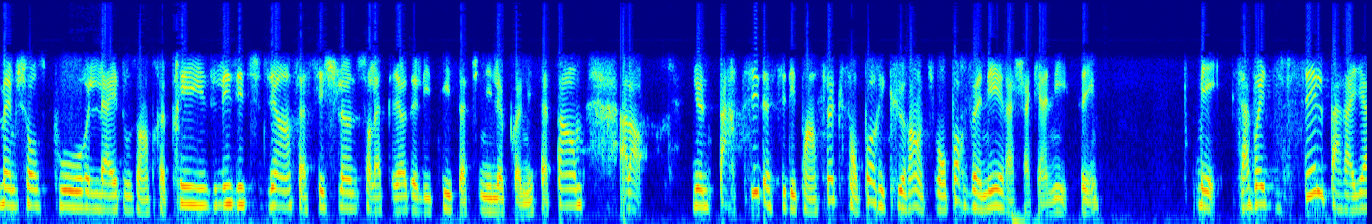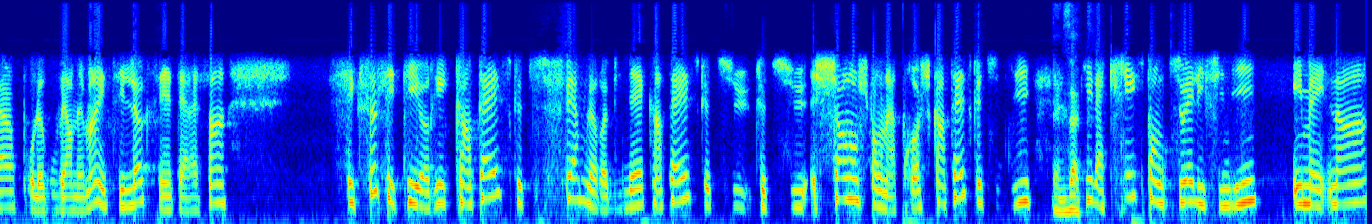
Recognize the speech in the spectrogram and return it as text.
Même chose pour l'aide aux entreprises. Les étudiants, ça s'échelonne sur la période de l'été, ça finit le 1er septembre. Alors, il y a une partie de ces dépenses-là qui sont pas récurrentes, qui vont pas revenir à chaque année. Mais ça va être difficile par ailleurs pour le gouvernement et c'est là que c'est intéressant. C'est que ça, c'est théorique. Quand est-ce que tu fermes le robinet? Quand est-ce que tu que tu changes ton approche? Quand est-ce que tu dis exact. OK, la crise ponctuelle est finie et maintenant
